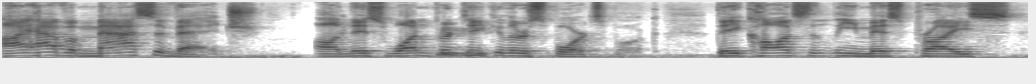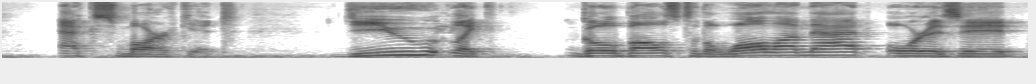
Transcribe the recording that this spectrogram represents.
I have a massive edge on this one particular sports book. They constantly misprice X market. do you like go balls to the wall on that, or is it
